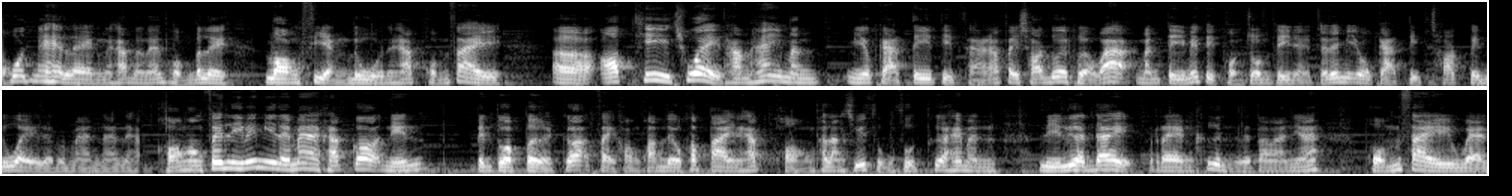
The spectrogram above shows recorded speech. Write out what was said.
โคตรแม่แรงนะครับดังนั้นผมก็เลยลองเสี่ยงดูนะครับผมใส่ ออฟที่ช่วยทำให้มันมีโอกาสตีติดสานะไฟช็อตด้วยเผื่อว่ามันตีไม่ติดผลโจมตีเนี่ยจะได้มีโอกาสติดช็อตไปด้วยอะไรประมาณนั้นนะครับของของเฟรนลีไม่มีอะไรมากครับก็เน้นเป็นตัวเปิดก็ใส่ของความเร็วเข้าไปนะครับของพลังชีวิตสูงสุดเพื่อให้มันรีเลือดได้แรงขึ้นอะไรประมาณนี้ผมใส่แหวน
